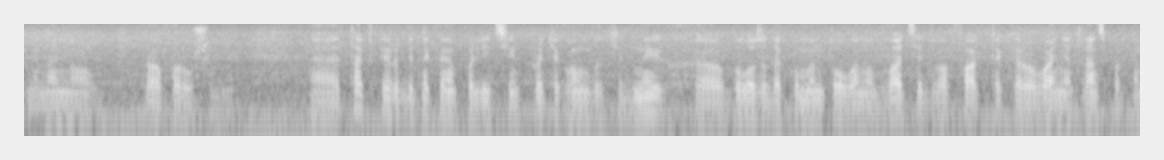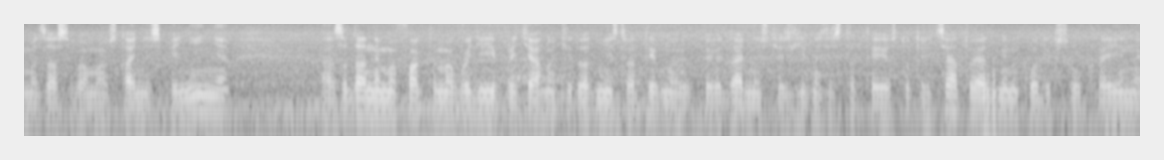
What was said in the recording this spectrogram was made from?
кримінального правопорушення. Е, Так, співробітниками поліції протягом вихідних е, було задокументовано 22 факти керування транспортними засобами у стані сп'яніння. Е, За даними фактами, водії притягнуті до адміністративної відповідальності згідно зі статтею 130 Адмінкодексу України.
